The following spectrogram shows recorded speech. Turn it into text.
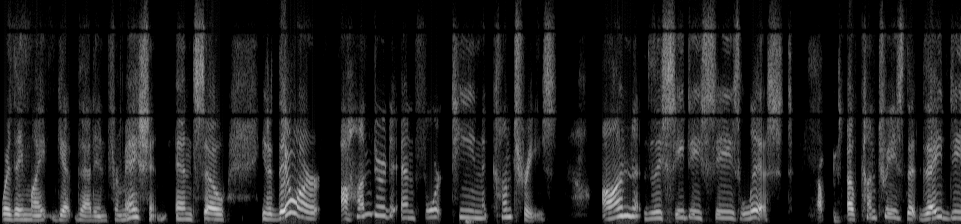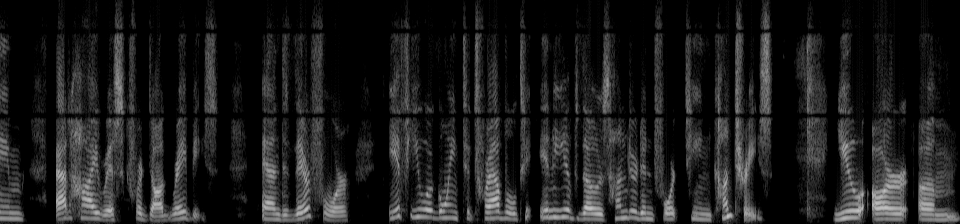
where they might get that information. And so, you know, there are 114 countries on the CDC's list of countries that they deem at high risk for dog rabies. And therefore, if you are going to travel to any of those 114 countries, you are um,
